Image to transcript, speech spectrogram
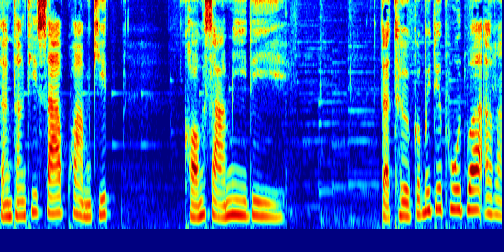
ทั้งทั้งที่ทราบความคิดของสามีดี แต่เธอก็ไม่ได้พูดว่าอะไร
